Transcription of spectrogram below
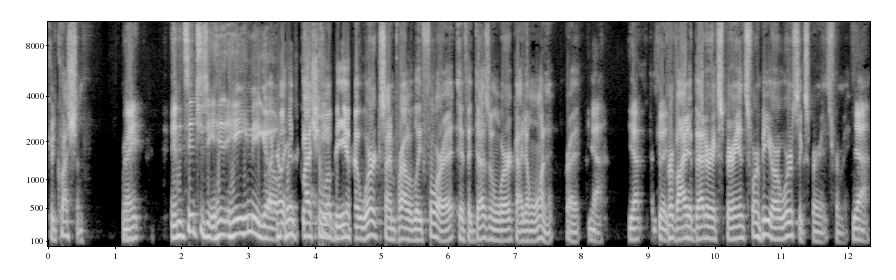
Good question. Right. And it's interesting. He, he may go. his question will be if it works, I'm probably for it. If it doesn't work, I don't want it. Right. Yeah. Yep. Good. Provide a better experience for me or a worse experience for me. Yeah.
